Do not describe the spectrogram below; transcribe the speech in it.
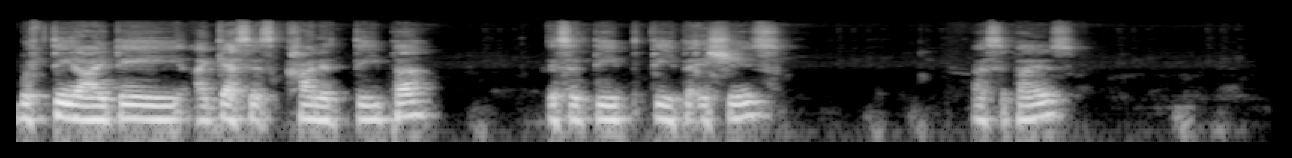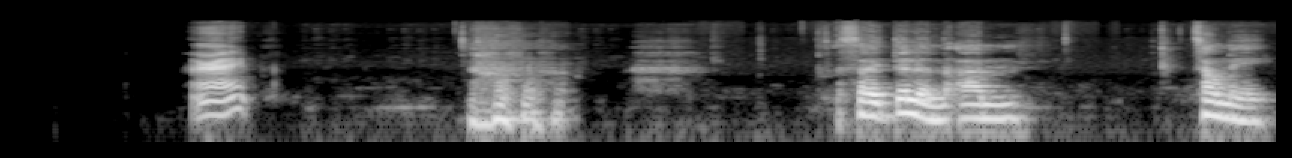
with DID, I guess it's kind of deeper. It's a deep, deeper issues, I suppose. All right. so Dylan, um, tell me,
